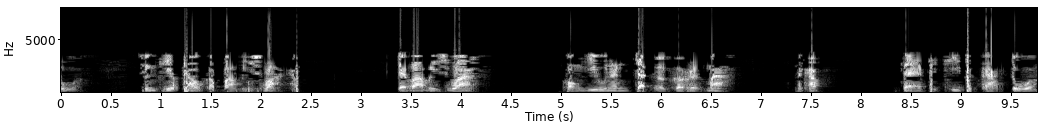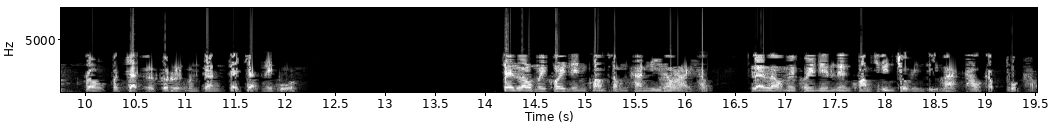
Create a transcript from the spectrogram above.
ตัว ซึ่งเทียบเท่ากับบามิสวาครับ แต่บามิสวาของยิวนั้นจัดเอิกระเริกมากนะครับ แต่พิธีประกาศตัวเราก็จัดเอิกกระเริกเหมือนกัน แต่จัดในหัว แต่เราไม่ค่อยเน้นความสำคัญนี้เท่าไหร่ครับ และเราไม่ค่อยเน้นเรื่องความชื่นชมยินดีมากเท่ากับพวกเขา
